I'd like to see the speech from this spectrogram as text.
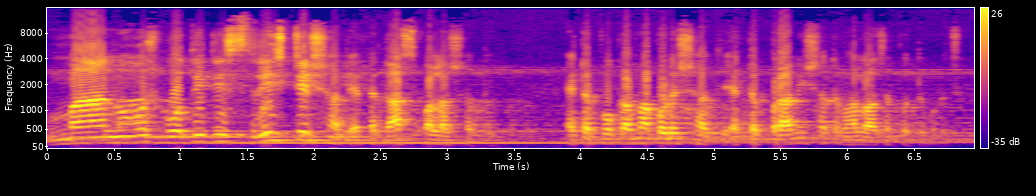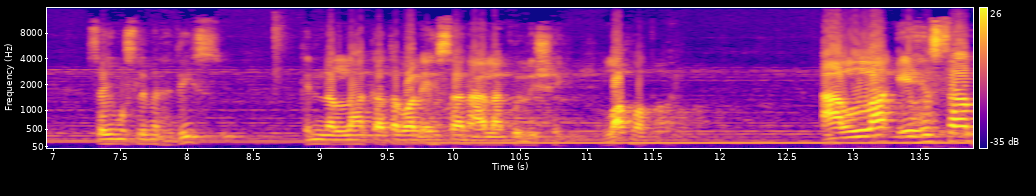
মানুষ প্রতিটি সৃষ্টির সাথে, একটা গাছপালার সাথে। একটা পোকামাকড়ের সাথে, একটা প্রাণীর সাথে ভালো আচরণ করতে বলেছেন সেই মুসলিমের হাদিস, ইন্নাল্লাহ কাতাবাল এহসান কুল্লি আল্লাহু এহসান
